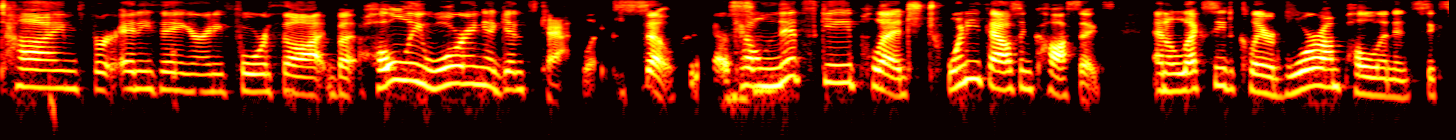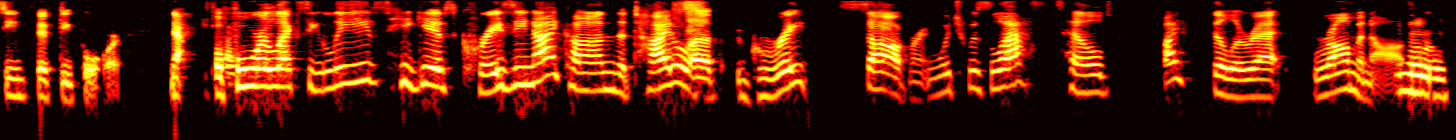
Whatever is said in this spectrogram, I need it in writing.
time for anything or any forethought, but holy warring against Catholics. So Yes. Khmelnytsky pledged 20,000 Cossacks, and Alexei declared war on Poland in 1654. Now, before Alexei leaves, he gives Crazy Nikon the title of Great Sovereign, which was last held by Filaret Romanov. Mhm.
